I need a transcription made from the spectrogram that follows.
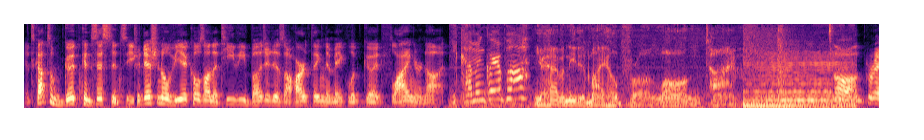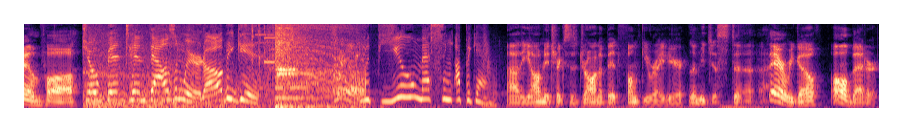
It's got some good consistency. Traditional vehicles on a TV budget is a hard thing to make look good, flying or not. You coming, Grandpa? you haven't needed my help for a long time. Oh, Grandpa. Show Ben 10,000 where it all begins. With you messing up again. Ah, the Omnitrix is drawn a bit funky right here. Let me just, uh... There we go. All better.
